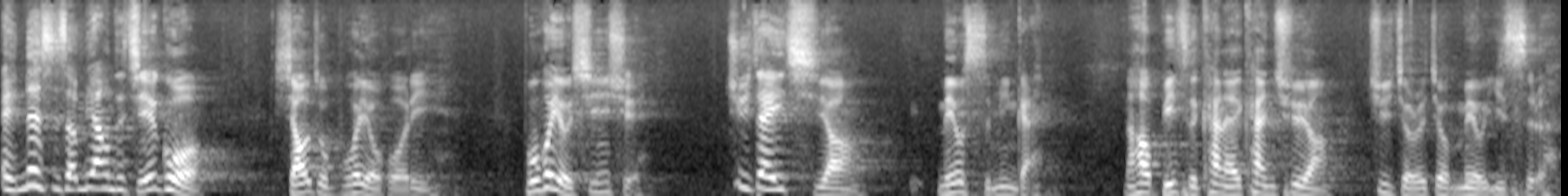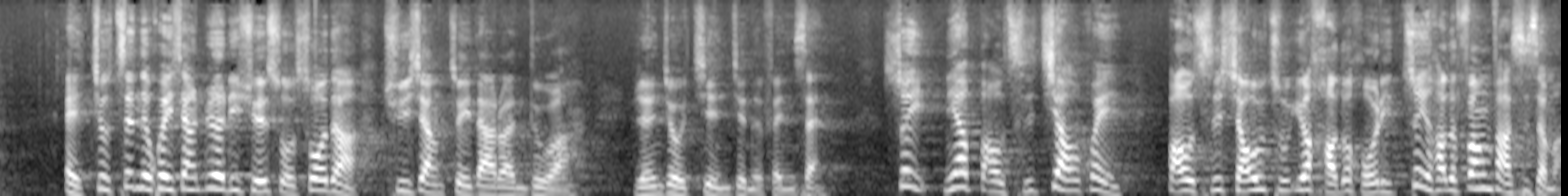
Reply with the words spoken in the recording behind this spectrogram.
哎，那是什么样的结果？小组不会有活力，不会有心血，聚在一起啊，没有使命感。然后彼此看来看去啊，聚久了就没有意思了，哎，就真的会像热力学所说的，趋向最大乱度啊，人就渐渐的分散。所以你要保持教会，保持小组有好的活力，最好的方法是什么？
